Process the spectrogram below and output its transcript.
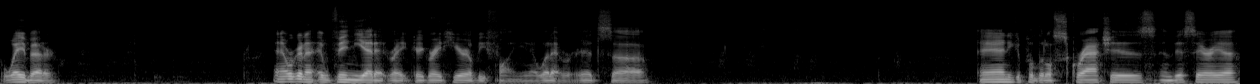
way better. And we're gonna vignette it right, right here. It'll be fine, you know, whatever. It's uh, and you can put little scratches in this area.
